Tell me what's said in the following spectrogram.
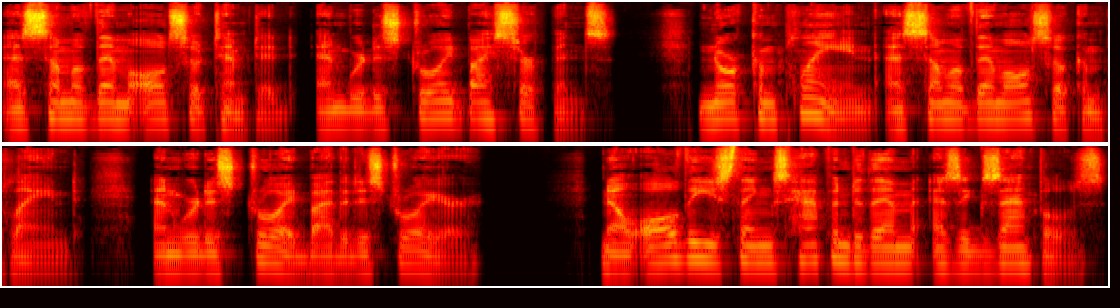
as some of them also tempted, and were destroyed by serpents nor complain, as some of them also complained, and were destroyed by the destroyer. Now all these things happened to them as examples,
